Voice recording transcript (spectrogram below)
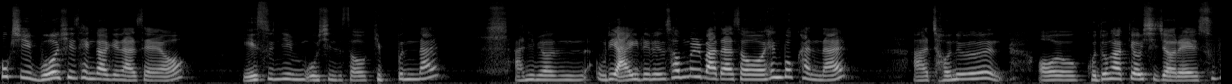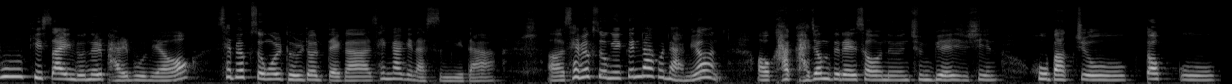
혹시 무엇이 생각이 나세요? 예수님 오셔서 기쁜 날? 아니면 우리 아이들은 선물 받아서 행복한 날? 아, 저는 어, 고등학교 시절에 수북히 쌓인 눈을 밟으며 새벽송을 돌던 때가 생각이 났습니다. 어, 새벽송이 끝나고 나면 어, 각 가정들에서는 준비해 주신 호박죽, 떡국,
